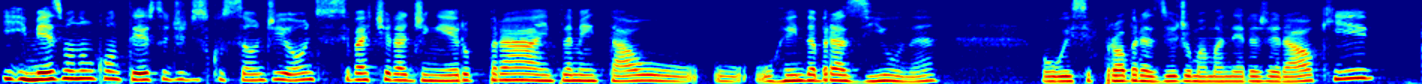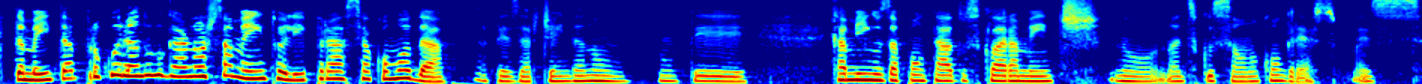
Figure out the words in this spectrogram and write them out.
E, mesmo num contexto de discussão de onde se vai tirar dinheiro para implementar o, o, o, Renda Brasil, né? Ou esse Pró-Brasil de uma maneira geral, que também está procurando lugar no orçamento ali para se acomodar, apesar de ainda não, não ter caminhos apontados claramente no, na discussão no Congresso. Mas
